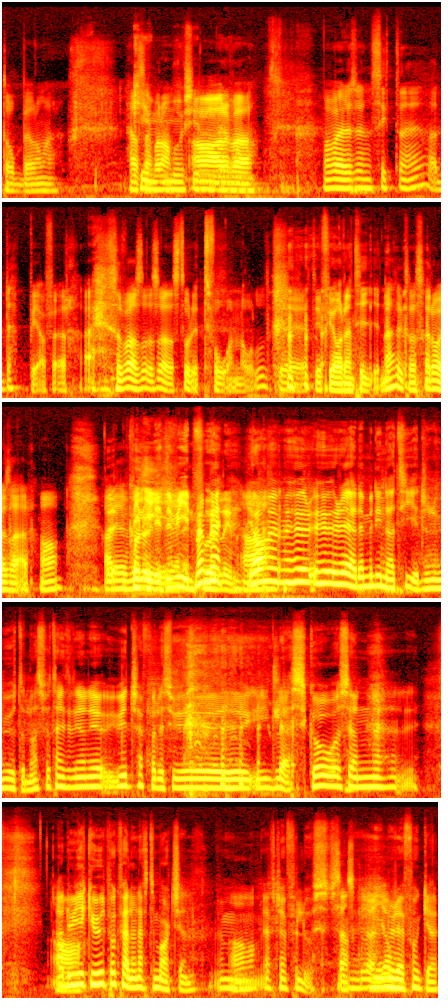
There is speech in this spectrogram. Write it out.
Tobbe och de här. Hälsade Kim på dem. och Ja, det var, vad var det som sitter här vad deppiga för? Nej, så, bara, så, så stod det 2-0 till, till Fiorentina liksom. Så det var ju så här, ja. ja det du blir- lite Men, full men, in? ja. Ja. men hur, hur är det med dina tider nu utomlands? För jag tänkte, när vi träffades ju i Glasgow och sen... Ja, du Ja. gick ut på kvällen efter matchen. mm, Ja. Efter en förlust. Sen skulle jag hur jobba. det funkar.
